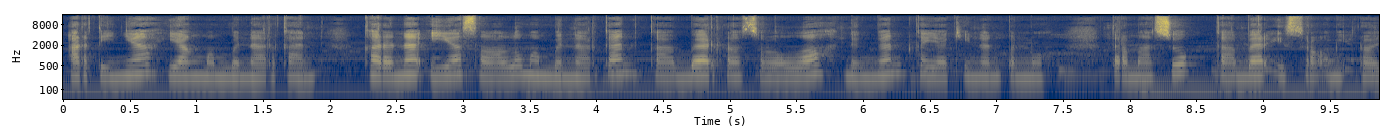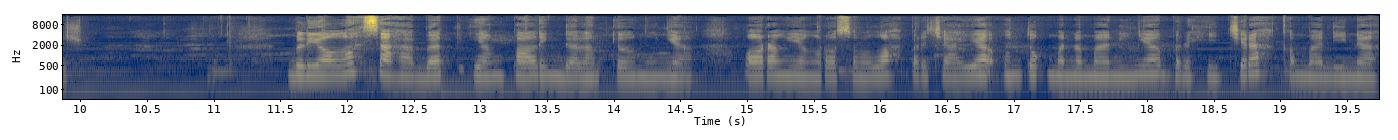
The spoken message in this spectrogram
artinya yang membenarkan, karena ia selalu membenarkan kabar Rasulullah dengan keyakinan penuh, termasuk kabar Isra Mi'raj. Beliaulah sahabat yang paling dalam ilmunya, orang yang Rasulullah percaya untuk menemaninya berhijrah ke Madinah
